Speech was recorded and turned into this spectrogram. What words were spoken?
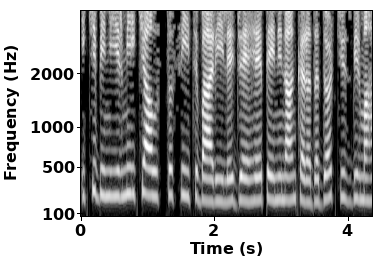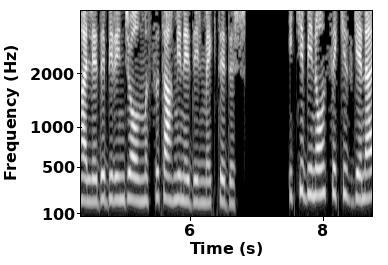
2022 Ağustos itibariyle CHP'nin Ankara'da 401 mahallede birinci olması tahmin edilmektedir. 2018 genel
